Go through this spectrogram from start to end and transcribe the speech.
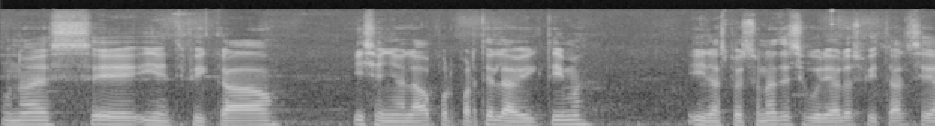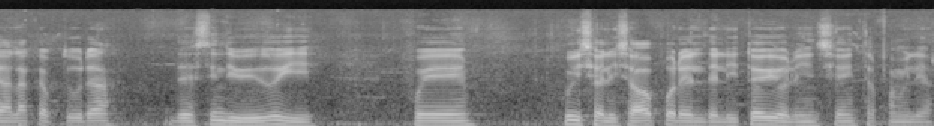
una vez eh, identificado y señalado por parte de la víctima y las personas de seguridad del hospital se da la captura de este individuo y fue judicializado por el delito de violencia intrafamiliar.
